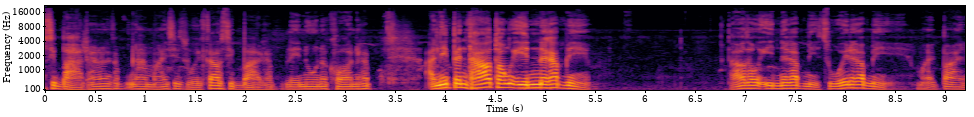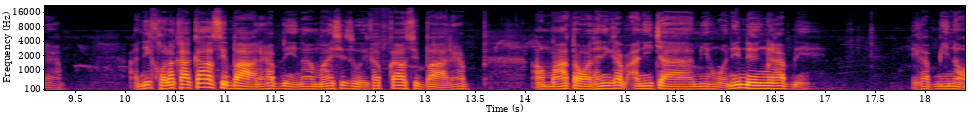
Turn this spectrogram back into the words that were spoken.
90 บาทนะครับหน้าไม้สวยๆ90 บาทครับเรนูนครนะครับ อันนี้เป็นเท้าทองอินนะครับนี่เท้าทองอินนะครับนี่สวยนะครับนี่ไม้ป้ายนะครับ อันนี้ขอราคา 90 บาทนะครับนี่หน้าไม้สวยๆครับ 90 บาทนะครับ เอามาต่อทีนี้ครับ อันนี้จะมีหัวนิดนึงนะครับนี่ นี่ครับมีหน่อ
